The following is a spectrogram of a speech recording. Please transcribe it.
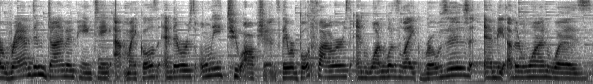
a random diamond painting at Michael's and there was only two options. They were both flowers and one was like roses and the other one was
